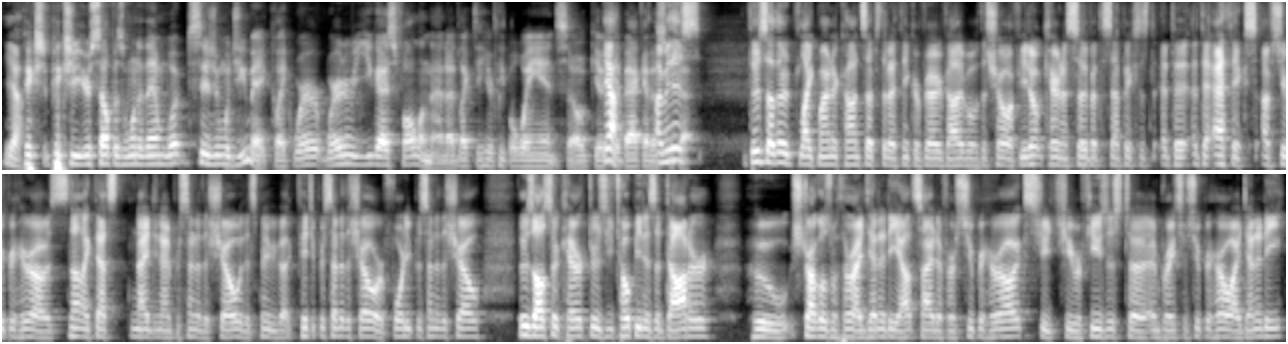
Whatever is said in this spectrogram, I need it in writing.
Yeah. picture picture yourself as one of them. What decision would you make? Like where where do you guys fall on that? I'd like to hear people weigh in. So give, Yeah. get back at us I mean, there's there's other like minor concepts that I think are very valuable with the show. If you don't care necessarily about the ethics, the, the ethics of superheroes, it's not like that's 99% of the show. That's maybe like 50% of the show or 40% of the show. There's also characters. Utopian is a daughter who struggles with her identity outside of her superheroics. She, she refuses to embrace her superhero identity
